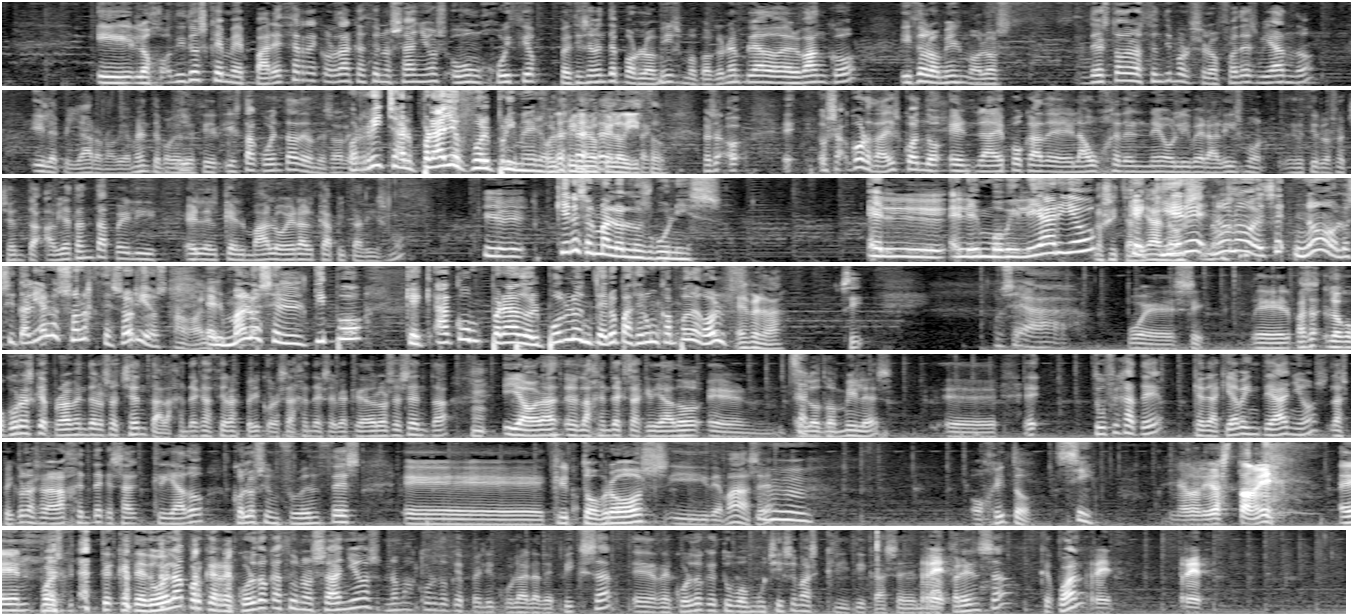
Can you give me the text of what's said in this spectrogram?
Y lo jodido es que me parece recordar que hace unos años hubo un juicio precisamente por lo mismo, porque un empleado del banco hizo lo mismo. Los de esto de los céntimos se los fue desviando y le pillaron, obviamente, porque es decir, ¿y esta cuenta de dónde sale? Pues Richard Pryor fue el primero. Fue el primero que lo hizo. O sea, o- eh, ¿Os acordáis cuando en la época del auge del neoliberalismo, es decir, los 80, había tanta peli en el que el malo era el capitalismo? El- ¿Quién es el malo en los Goonies? El, el inmobiliario Los que quiere... ¿no? No, no, ese- no, los italianos son accesorios. Ah, vale. El malo es el tipo que ha comprado el pueblo entero para hacer un campo de golf. Es verdad. Sí. O sea... Pues sí. Eh, pasa- lo que ocurre es que probablemente en los 80 la gente que hacía las películas era gente que se había criado en los 60 Mm. y ahora es la gente que se ha criado en, los 2000. Eh, eh, tú fíjate que de aquí a 20 años las películas hará gente que se ha criado con los influencers eh, Crypto Bros y demás, ¿eh? mm, Ojito. sí. Me dolía hasta a mí. Pues te- que te duela porque recuerdo que hace unos años, no me acuerdo qué película era de Pixar, eh, recuerdo que tuvo muchísimas críticas en la prensa. ¿Qué cuál? Red. Red.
